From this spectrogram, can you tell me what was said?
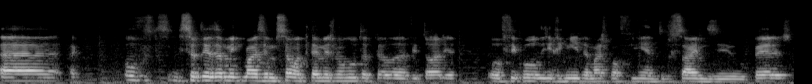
Uh, houve de certeza muito mais emoção, até mesmo a luta pela vitória, ou ficou ali renhida mais para o fim entre o Sainz e o Pérez.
